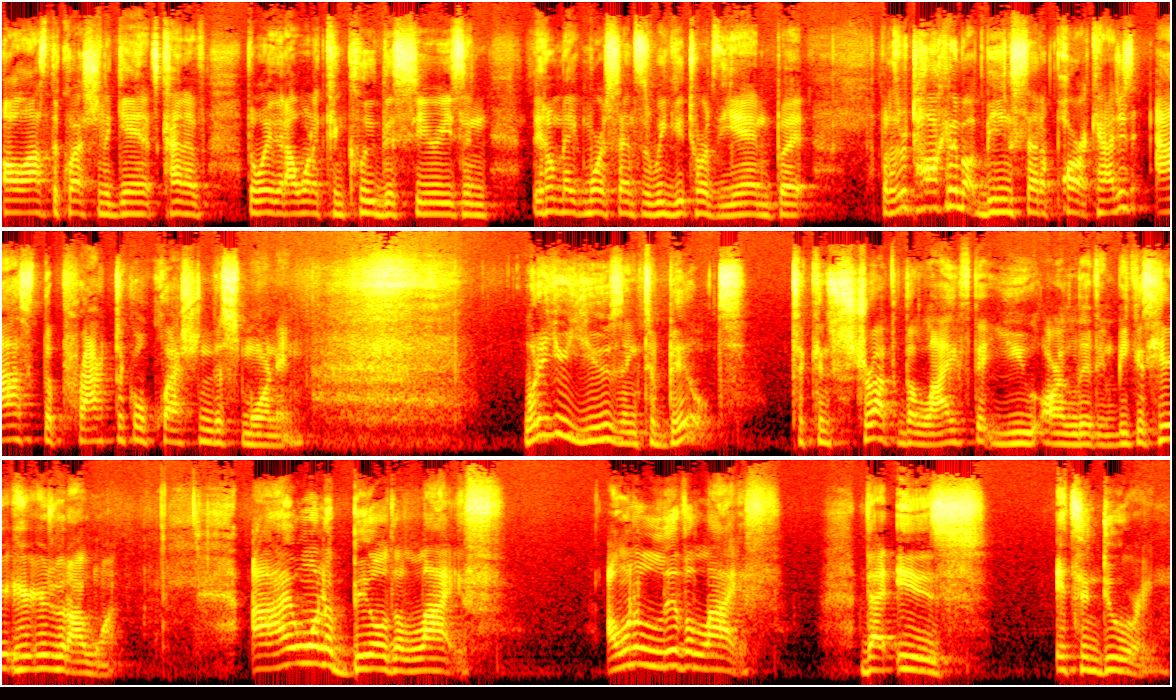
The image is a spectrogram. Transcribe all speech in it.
I'll ask the question again. It's kind of the way that I want to conclude this series, and it'll make more sense as we get towards the end. But, but as we're talking about being set apart, can I just ask the practical question this morning? What are you using to build, to construct the life that you are living? Because here, here here's what I want I want to build a life I want to live a life that is, it's enduring.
